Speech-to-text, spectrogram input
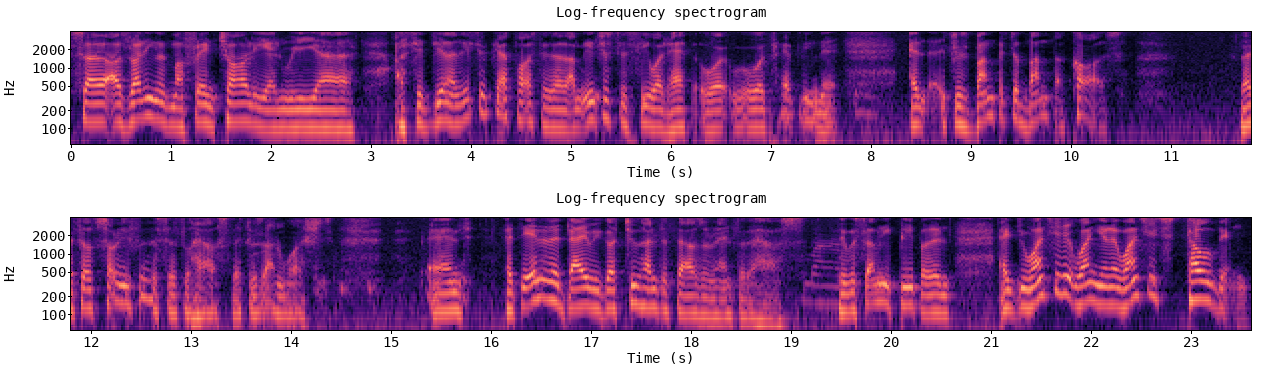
So I was running with my friend Charlie, and we, uh, I said, you know, let's just go past it. I'm interested to see what hap- what, what's happening there. And it was bumper to bumper cars. They felt sorry for this little house that was unwashed. And at the end of the day, we got 200,000 Rand for the house. Wow. There were so many people. And, and once, you, one, you know, once you told them,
